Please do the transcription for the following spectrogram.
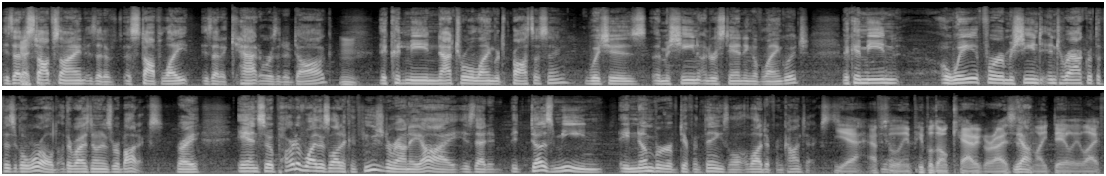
is that Gotcha. a stop sign? Is that a, a stop light? Is that a cat or is it a dog? Mm. It could mean natural language processing, which is a machine understanding of language. It can mean a way for a machine to interact with the physical world, otherwise known as robotics, right? And so part of why there's a lot of confusion around AI is that it, it does mean a number of different things, a lot, of different contexts. Yeah, absolutely. And people don't categorize it Yeah. in like daily life.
